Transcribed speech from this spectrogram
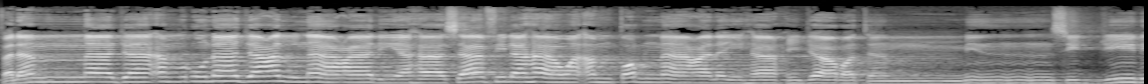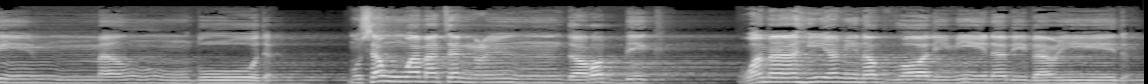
فلما جاء أمرنا جعلنا عاليها سافلها وأمطرنا عليها حجارة من سجيل منضود مسومة عند ربك وما هي من الظالمين ببعيد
